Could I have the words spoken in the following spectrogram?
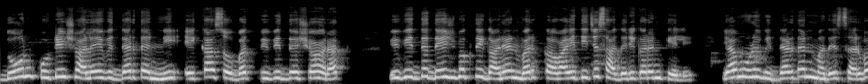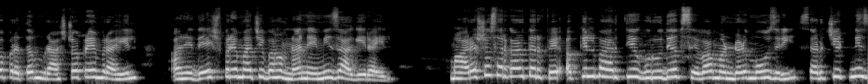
दोन कोटी शालेय विद्यार्थ्यांनी एका सोबत विविध शहरात विविध देशभक्ती गाण्यांवर कवायतीचे सादरीकरण केले. यामुळे विद्यार्थ्यांमध्ये सर्वप्रथम राष्ट्रप्रेम राहील आणि देशप्रेमाची भावना नेहमी जागी राहील. महाराष्ट्र सरकारतर्फे अखिल भारतीय गुरुदेव सेवा मंडळ मोजरी सरचिटणीस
